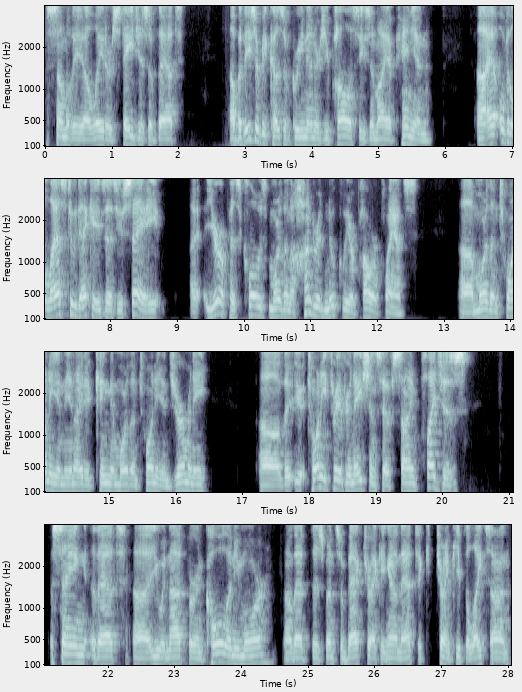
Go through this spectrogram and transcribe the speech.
some of the uh, later stages of that. Uh, but these are because of green energy policies, in my opinion. over the last two decades, as you say, uh, Europe has closed more than 100 nuclear power plants, uh, more than 20 in the United Kingdom, more than 20 in Germany. Uh, the, 23 of your nations have signed pledges saying that uh, you would not burn coal anymore, uh, that there's been some backtracking on that to try and keep the lights on.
